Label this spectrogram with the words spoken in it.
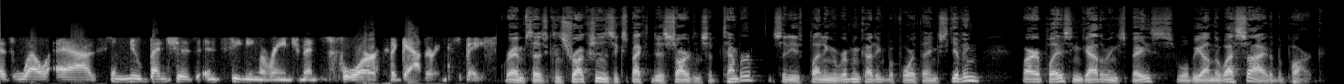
as well as some new benches and seating arrangements for the gathering space. Graham says construction is expected to start in September. The city is planning a ribbon cutting before Thanksgiving. Fireplace and gathering space will be on the west side of the park.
